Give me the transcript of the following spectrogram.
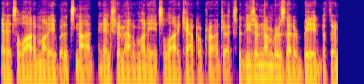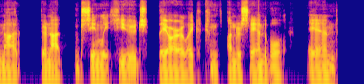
And it's a lot of money, but it's not an infinite amount of money. It's a lot of capital projects, but these are numbers that are big, but they're not, they're not obscenely huge. They are like understandable. And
